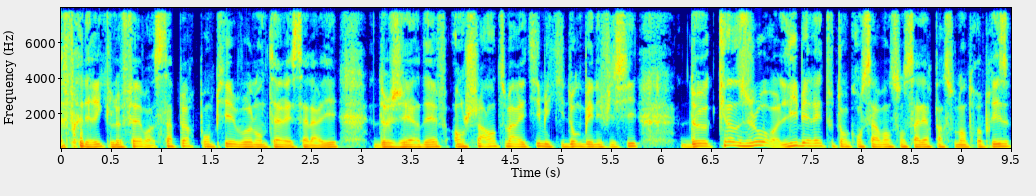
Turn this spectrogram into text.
Frédéric Lefebvre, sapeur-pompier volontaire et salarié de GRDF en Charente-Maritime et qui donc bénéficie de 15 jours libérés tout en conservant son salaire par son entreprise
